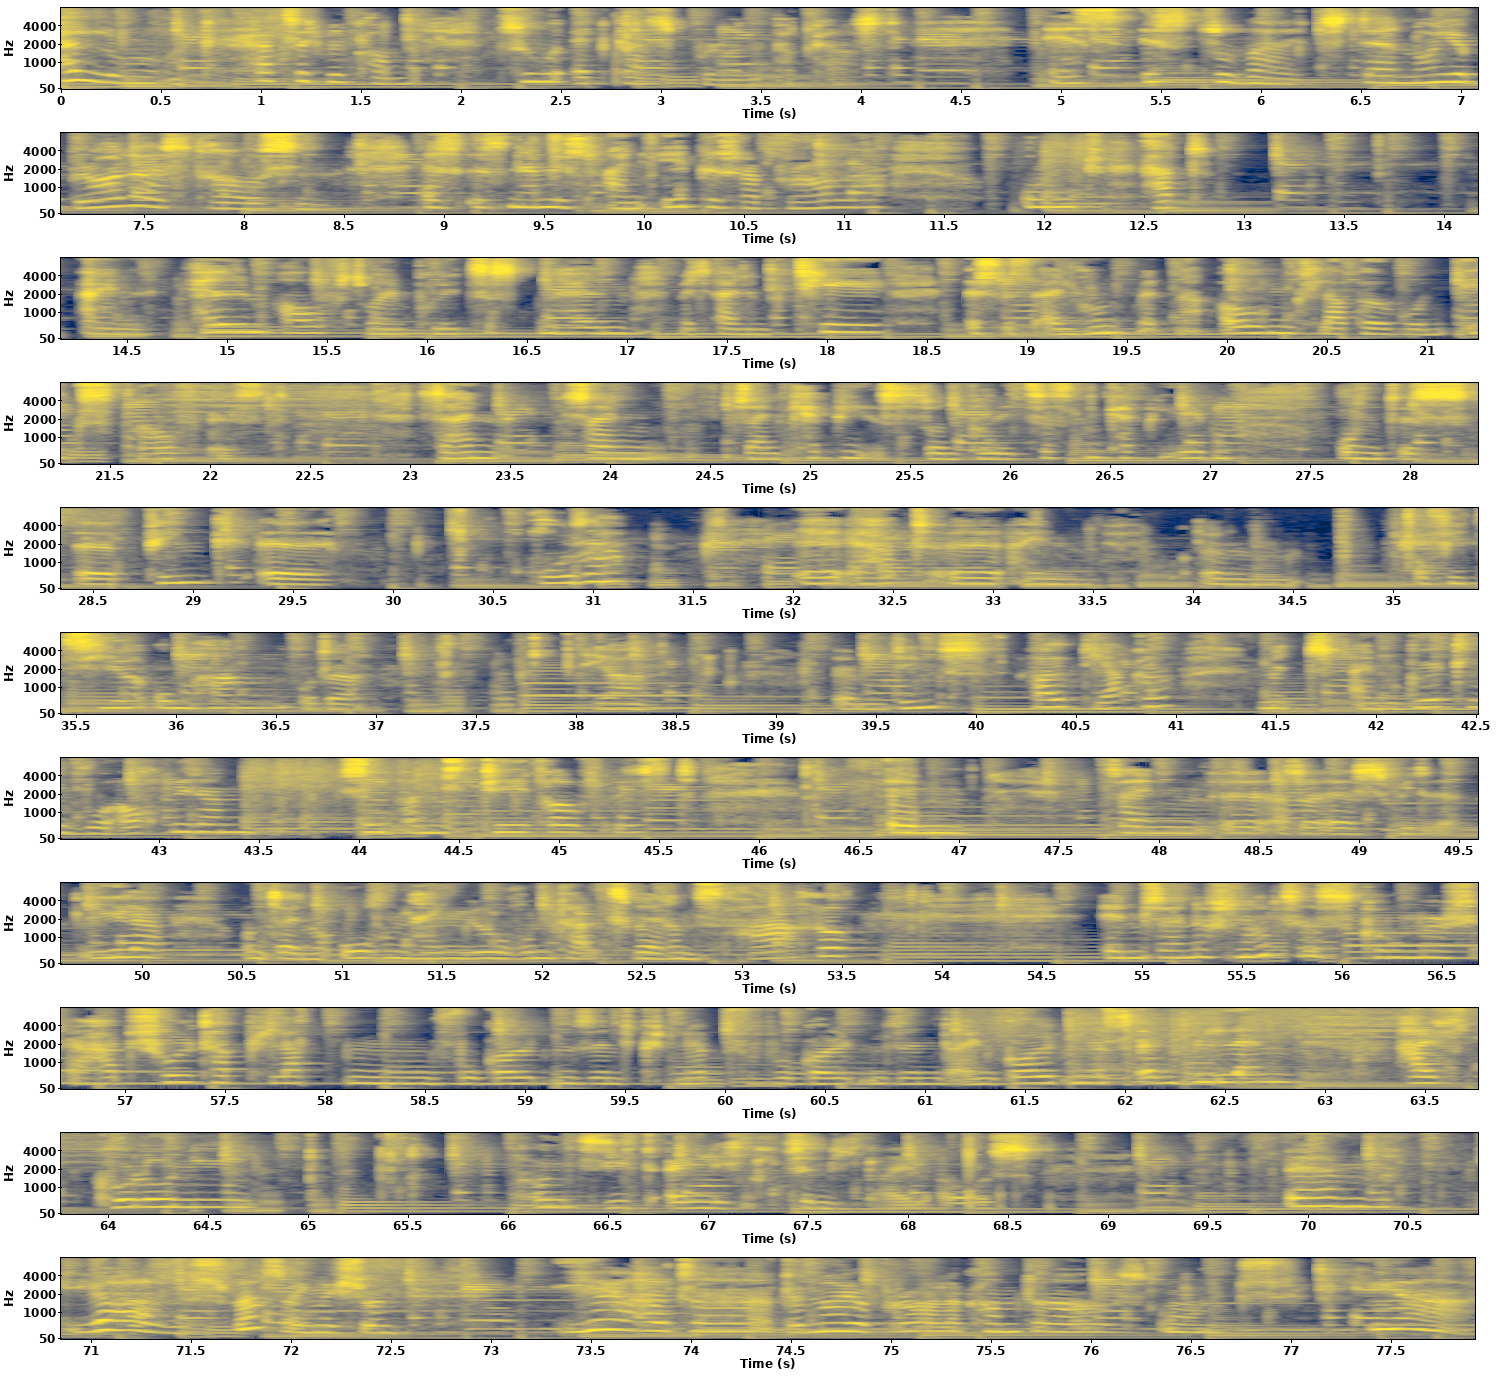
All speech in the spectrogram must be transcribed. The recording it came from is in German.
Hallo und herzlich willkommen zu Edgar's Brawler Podcast. Es ist soweit, der neue Brawler ist draußen. Es ist nämlich ein epischer Brawler und hat einen Helm auf, so einen Polizistenhelm mit einem T. Es ist ein Hund mit einer Augenklappe, wo ein X drauf ist. Sein, sein, sein Cappy ist so ein Polizisten-Cappy eben und ist äh, pink, äh, rosa. Äh, er hat äh, einen ähm, Offizierumhang oder ja, ähm, Dings, halt, Jacke mit einem Gürtel, wo auch wieder ein silbernes T drauf ist. Ähm, sein, äh, also er ist wieder lila und seine Ohren hängen so runter, als wären es Haare. Ähm, seine Schnauze ist komisch. Er hat Schulterplatten, wo golden sind, Knöpfe, wo golden sind, ein goldenes Emblem, heißt Kolonie und sieht eigentlich noch ziemlich geil aus. Ähm, ja, das war's eigentlich schon. Ja, Alter, der neue Brawler kommt raus und ja.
